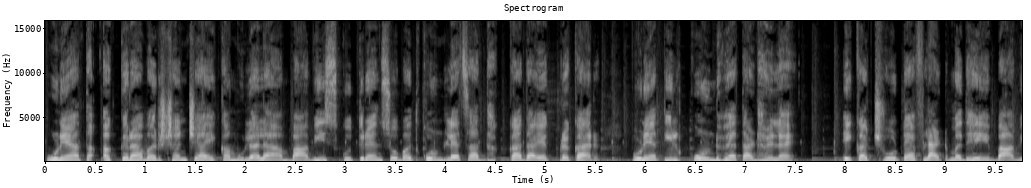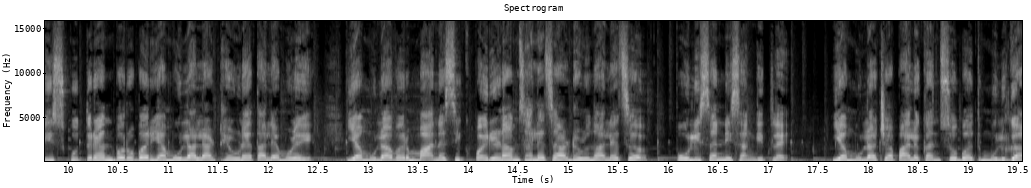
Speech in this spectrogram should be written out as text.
पुण्यात अकरा वर्षांच्या एका मुलाला बावीस कुत्र्यांसोबत कोंडल्याचा धक्कादायक प्रकार पुण्यातील कोंढव्यात आढळलाय. एका छोट्या फ्लॅटमध्ये बावीस कुत्र्यांबरोबर या मुलाला ठेवण्यात आल्यामुळे या मुलावर मानसिक परिणाम झाल्याचं आढळून आल्याचं पोलिसांनी सांगितलंय. या मुलाच्या पालकांसोबत मुलगा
